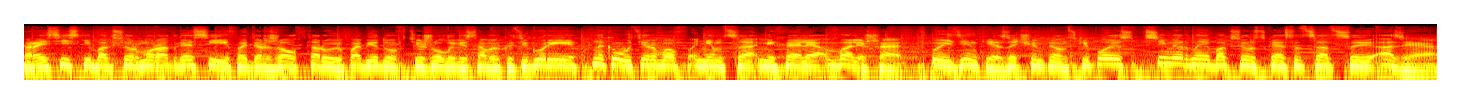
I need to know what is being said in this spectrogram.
Российский боксер Мурат Гасиев одержал вторую победу в тяжелой весовой категории, нокаутировав немца Михаила Валиша в поединке за чемпионский пояс Всемирной боксерской ассоциации «Азия».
